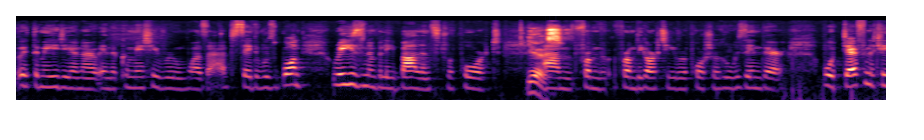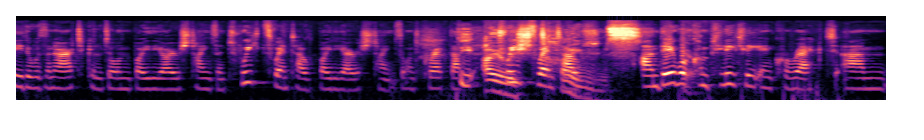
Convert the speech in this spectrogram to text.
with the media now in the committee room was I have to say there was one reasonably balanced report Yes. um, from the, from the RTÉ reporter who was in there, but definitely there was an article done by the Irish Times and tweets went out by the Irish Times. I want to correct that. The Irish tweets went Times. out, and they were Yeah. completely incorrect. Um,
